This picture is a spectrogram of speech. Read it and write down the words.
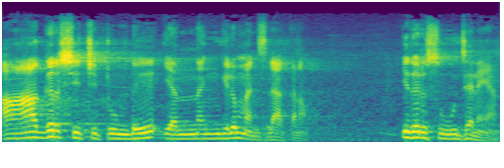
ആകർഷിച്ചിട്ടുണ്ട് എന്നെങ്കിലും മനസ്സിലാക്കണം. ഇതൊരു സൂചനയാണ്.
